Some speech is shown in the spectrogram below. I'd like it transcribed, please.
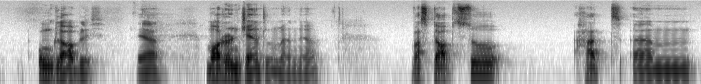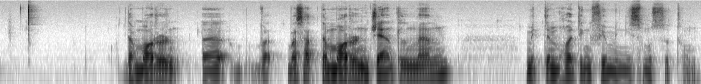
unglaublich, ja. Modern Gentleman, ja. Was glaubst du, hat ähm, der Modern, äh, wa- was hat der Modern Gentleman mit dem heutigen Feminismus zu tun?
